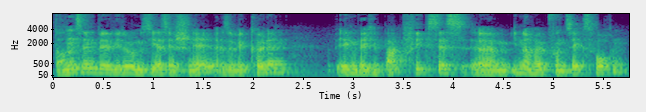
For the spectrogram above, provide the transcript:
dann sind wir wiederum sehr, sehr schnell. Also wir können irgendwelche Bugfixes ähm, innerhalb von sechs Wochen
